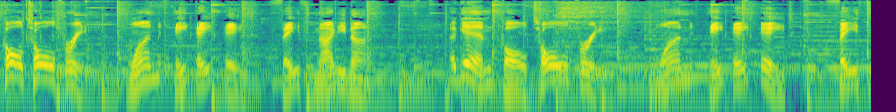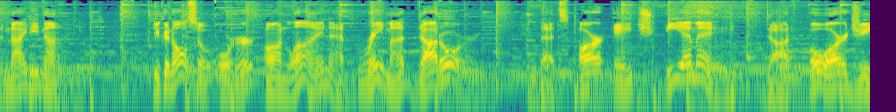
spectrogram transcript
Call toll free 1 888 Faith 99. Again, call toll free 1 888 Faith 99. You can also order online at rhema.org. That's R H E M A dot O R G.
